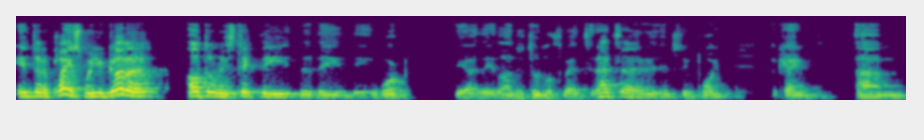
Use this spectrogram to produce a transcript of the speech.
into the place where you're gonna ultimately stick the the the, the warp, the, uh, the longitudinal thread. So that's an interesting point. Okay, um,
